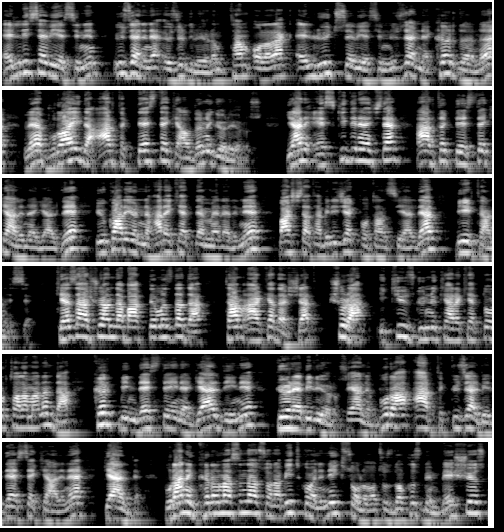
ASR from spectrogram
50 seviyesinin üzerine özür diliyorum tam olarak 53 seviyesinin üzerine kırdığını ve burayı da artık destek aldığını görüyoruz. Yani eski dirençler artık destek haline geldi. Yukarı yönlü hareketlenmelerini başlatabilecek potansiyelden bir tanesi. Keza şu anda baktığımızda da tam arkadaşlar şura 200 günlük hareketli ortalamanın da 40 bin desteğine geldiğini görebiliyoruz. Yani bura artık güzel bir destek haline geldi. Buranın kırılmasından sonra Bitcoin'in ilk solu 39.500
